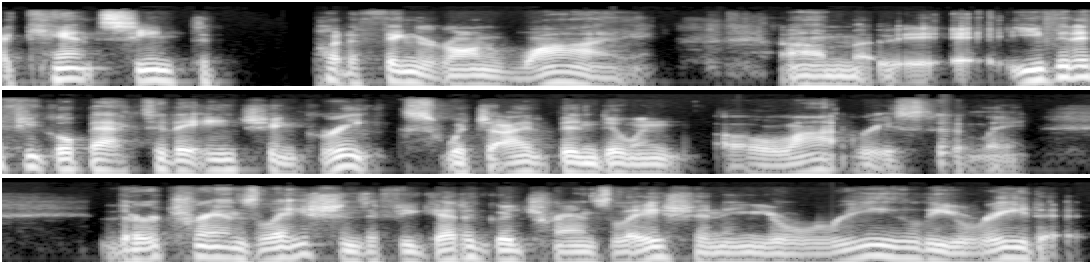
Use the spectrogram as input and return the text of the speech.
I can't seem to put a finger on why. Um, even if you go back to the ancient Greeks, which I've been doing a lot recently, their translations, if you get a good translation and you really read it,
